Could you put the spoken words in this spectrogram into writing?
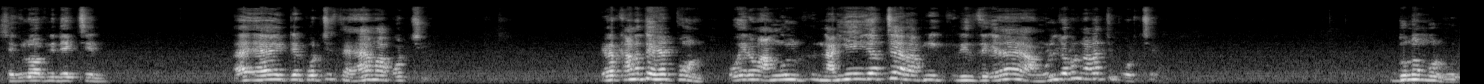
সেগুলো আপনি দেখছেন। "এই, এই টে পড়ছিস তো?" হ্যাঁ মা পড়ছি। এবার কানেতে হেডফোন ও এরকম আঙ্গুল নাড়িয়েই যাচ্ছে আর আপনি রিলস দেখে হ্যাঁ আঙ্গুল যখন নাড়াচ্ছে, পড়ছে। দু নম্বর ভুল।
